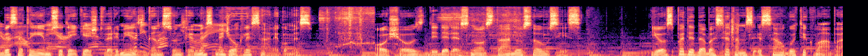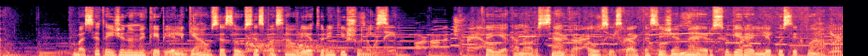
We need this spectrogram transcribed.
Visą tai jiems suteikia ištvermės gan sunkiomis medžioklės sąlygomis. O šios didelės nuostabios ausys. Jos padeda basetams įsaugoti kvapą. Basetai žinomi kaip ilgiausias ausis pasaulyje turintys šunys. Kai jie ką nors seka, ausys velkasi žemę ir sugeria likusi kvapą.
